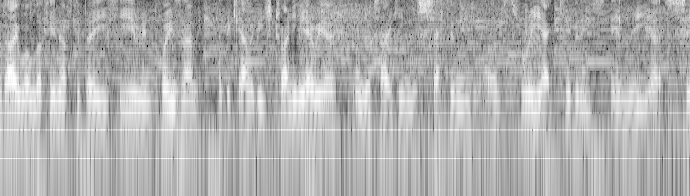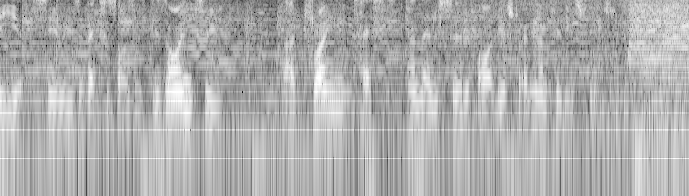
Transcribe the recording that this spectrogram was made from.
Today we're lucky enough to be here in Queensland at the Cowley Beach training area undertaking the second of three activities in the uh, Sea series of exercises designed to uh, train, test and then certify the Australian Amphibious Force.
